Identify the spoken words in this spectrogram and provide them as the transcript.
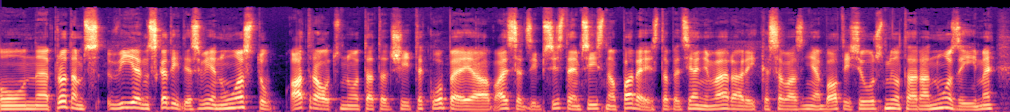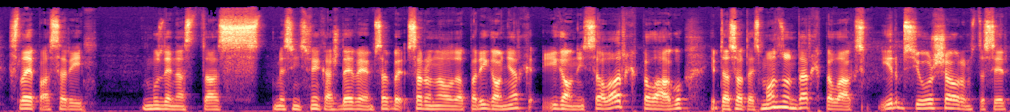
Un, uh, protams, vienu skatīties vienu ostu atraut no šī kopējā aizsardzības sistēmas īstenībā nav pareizi. Tāpēc jāņem vērā arī, ka savā ziņā Baltijas jūras militārā nozīme slēpās arī mūsdienās tās mēs viņus vienkārši devējam sarunu valodā par Igauni, Igaunijas salu arhipelāgu, ir tā saucamais Monzunda arhipelāgs, Irbas jūras šaurums tas ir.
